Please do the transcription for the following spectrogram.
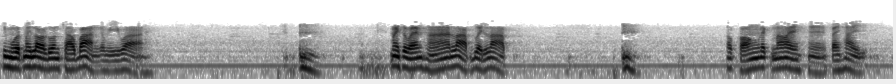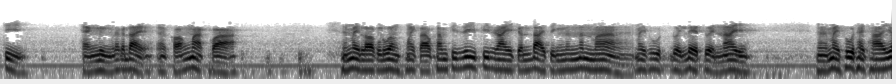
ที่หมวดไม่ล่อลวงชาวบ้านก็มีว่า ไม่แสวงหาลาบด้วยลาบเอาของเล็กน้อยไปให้ ที่แห่งหนึ่งแล้วก็ได้ของมากกว่า ไม่หลอกลวง ไม่กล่าวคำพิรีพิไรจนได้สิ่งนั้นนั่นมา ไม่พูดด้วยเล่ห์ด้วยในไม่พูดให้ทาย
